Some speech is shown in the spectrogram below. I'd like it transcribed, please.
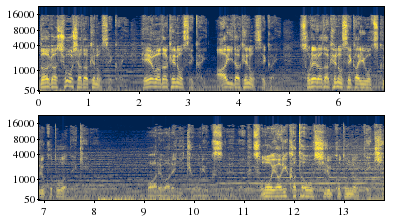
だが勝者だけの世界平和だけの世界愛だけの世界それらだけの世界を作ることはできる。我々に協力すればそのやり方を知ることができる。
